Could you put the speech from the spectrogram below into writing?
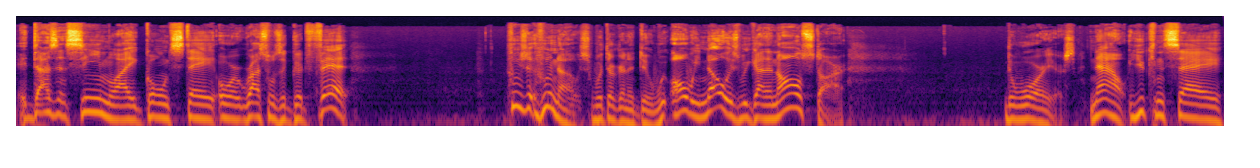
It doesn't seem like Golden State or Russell's a good fit. Who's who knows what they're going to do? We, all we know is we got an All Star. The Warriors. Now you can say,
